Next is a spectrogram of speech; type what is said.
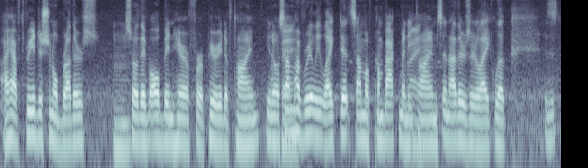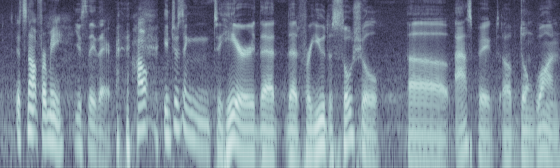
I have three additional brothers. Mhm. So they've all been here for a period of time. You know, some have really liked it, some have come back many Right. times, and others are like, "Look, it's, it's not for me." You stay there. How? Interesting to hear that, that for you the social uh, aspect of Dongguan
